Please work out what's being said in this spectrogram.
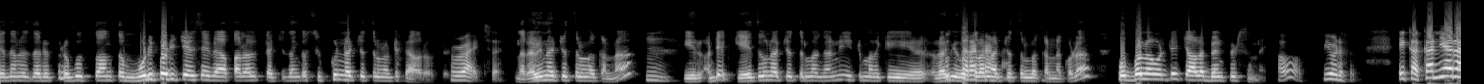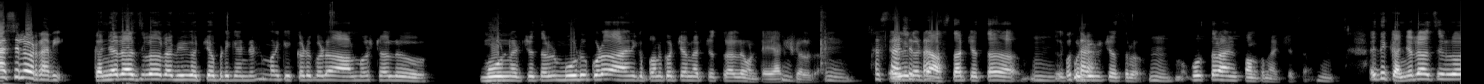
ఏదైనా సరే ప్రభుత్వంతో ముడిపడి చేసే వ్యాపారాలు ఖచ్చితంగా శుక్రుడు నక్షత్రంలో ఉంటే ఫేవర్ సార్ రవి నక్షత్రంలో కన్నా అంటే కేతు నక్షత్రంలో కానీ ఇటు మనకి రవి ఉత్తర. నక్షత్రంలో కన్నా కూడా పుబ్బలో ఉంటే చాలా బెనిఫిట్స్ ఉన్నాయి. బ్యూటిఫుల్ ఇక కన్యా రాశిలో రవి. కన్యరాశిలో రవి వచ్చేప్పటికి ఏంటంటే మనకి ఇక్కడ కూడా ఆల్మోస్ట్ వాళ్ళు మూడు నక్షత్రాలు మూడు కూడా ఆయనకి పనికొచ్చే నక్షత్రాలే ఉంటాయి యాక్చువల్గా. ఎందుకంటే హస్తాచిత్త? ఉత్తర. ఉత్తర ఆయన సొంత నక్షత్రం. అయితే కన్యరాశిలో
